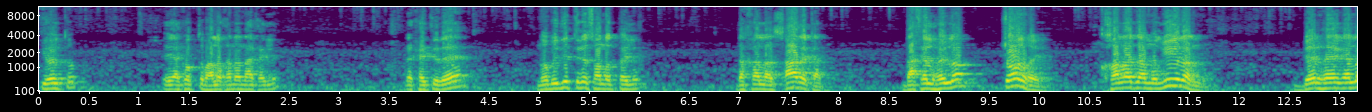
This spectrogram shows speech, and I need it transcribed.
কি হইতো? এই একক তো ভালো খানা না খাইলে? খাইতে রে নবীদের থেকে সনদ পাইলেন। দেখালা সার কান দাখেল হইল, চোর হয়ে। খরাজা মুগিরন বের হয়ে গেল।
